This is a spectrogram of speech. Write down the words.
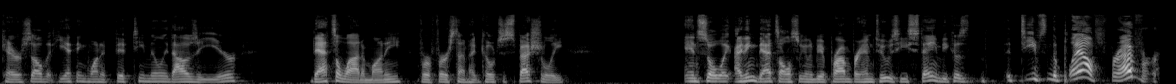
carousel that he I think wanted fifteen million dollars a year. That's a lot of money for a first time head coach, especially. And so, like, I think that's also going to be a problem for him too. Is he's staying because the team's in the playoffs forever.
